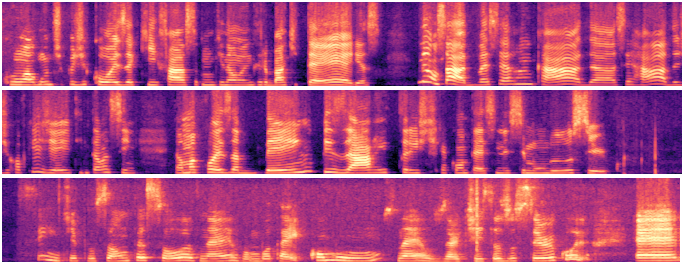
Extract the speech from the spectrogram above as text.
com algum tipo de coisa que faça com que não entre bactérias? Não, sabe? Vai ser arrancada, serrada de qualquer jeito. Então, assim, é uma coisa bem bizarra e triste que acontece nesse mundo do circo. Sim, tipo, são pessoas, né? Vamos botar aí comuns, né? Os artistas do circo é,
